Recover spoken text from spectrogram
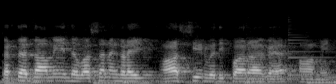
கர்த்தர் தாமே இந்த வசனங்களை ஆசீர்வதிப்பாராக. ஆமேன்.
